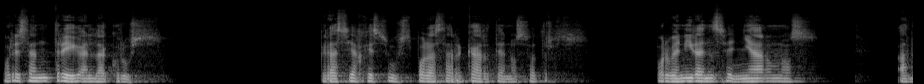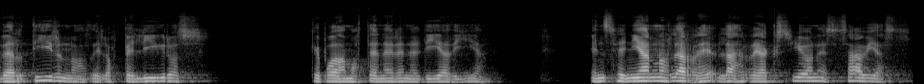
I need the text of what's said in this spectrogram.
por esa entrega en la cruz. Gracias Jesús por acercarte a nosotros, por venir a enseñarnos, advertirnos de los peligros que podamos tener en el día a día, enseñarnos las reacciones sabias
